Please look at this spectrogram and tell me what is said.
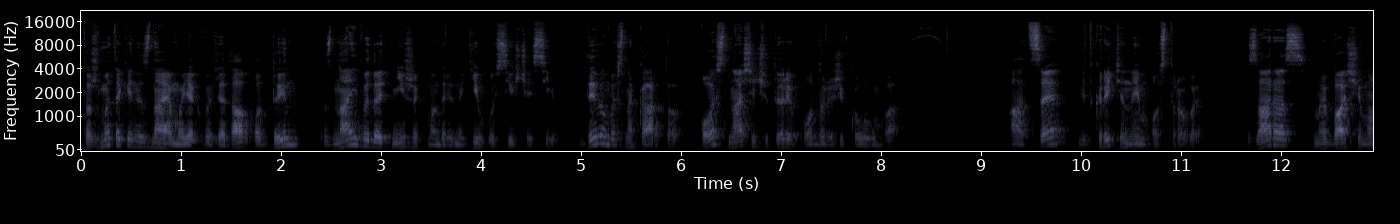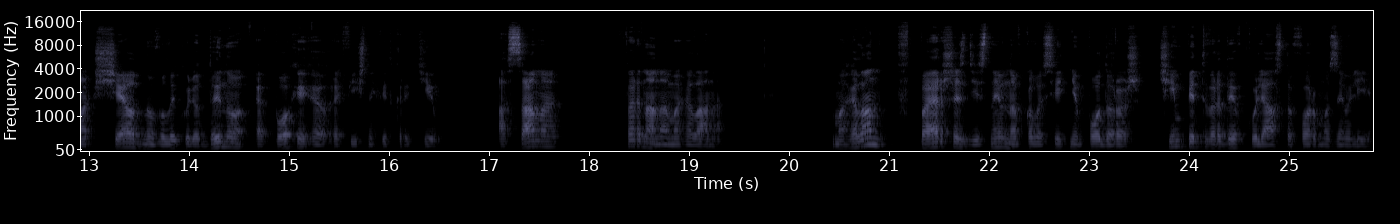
Тож ми таки не знаємо, як виглядав один з найвидатніших мандрівників усіх часів. Дивимось на карту. Ось наші чотири подорожі Колумба. А це відкриті ним острови. Зараз ми бачимо ще одну велику людину епохи географічних відкриттів, а саме Фернана Магеллана. Магеллан вперше здійснив навколосвітню подорож, чим підтвердив кулясту форму Землі.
